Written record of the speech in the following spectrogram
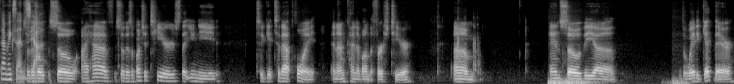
That makes sense. So yeah. a so I have so there's a bunch of tiers that you need to get to that point, and I'm kind of on the first tier. Um, and so the uh, the way to get there,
